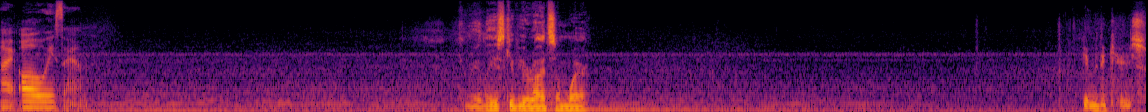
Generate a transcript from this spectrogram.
I always am. Can we at least give you a ride somewhere? Give me the keys.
